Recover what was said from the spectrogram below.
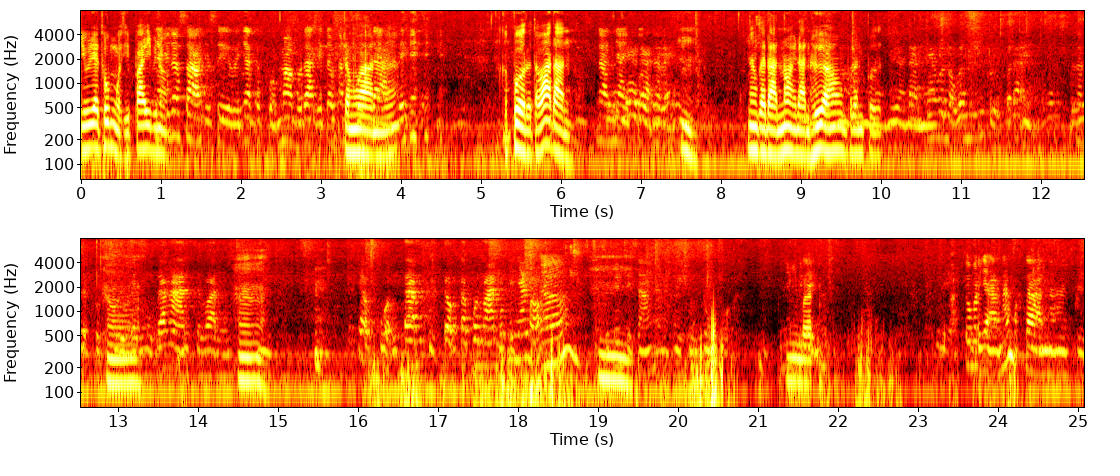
อยู่ยาทุ่มก็สิไปพี่น้องเจ้าสาวจะซื้อญาติตะผมมาบ่ได้ก็เจ้าจังหวะนี้นะก็เปิดแต่ว่าดันด้านใหญ่เปิดอะไรอืมยังแต่ดันน้อยดันเฮือเฮาเพิ่นเปิดด้านแค่วันหนวันนี้เปิดก็ได้นั่นแหละเปิดอ๋อเป็นหมู่ทหารสวรรค์อ่าเจ้าขวมตามติดต้องตามกฎหมายบอกเป็นยังหรอเอออืมเป็นสางอันคือคุณตูมีบัตร ตัวบางอย่างนะหมักตาลนะคือ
